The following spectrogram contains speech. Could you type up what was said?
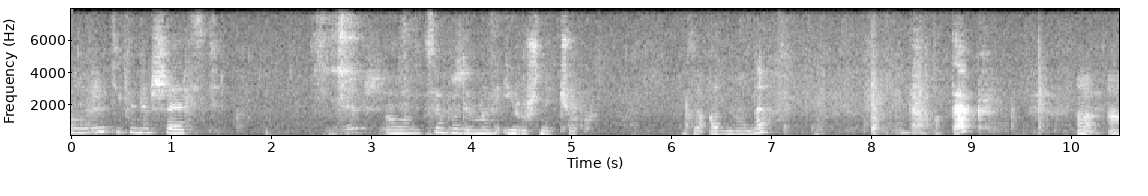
Положи тільки не в шерсть. О, це буде в мене і рушничок. Заодно, да? Да, отак. А, а,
